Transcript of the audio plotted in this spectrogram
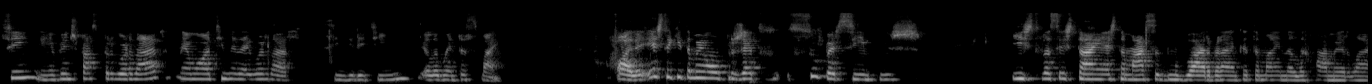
Sim, e havendo espaço para guardar, é uma ótima ideia guardar, assim direitinho, ele aguenta-se bem. Olha, este aqui também é um projeto super simples. Isto vocês têm esta massa de modelar branca também na Leroy Merlin.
